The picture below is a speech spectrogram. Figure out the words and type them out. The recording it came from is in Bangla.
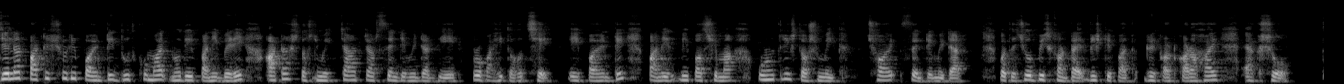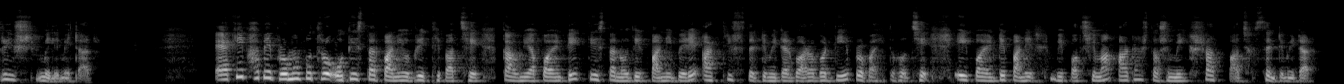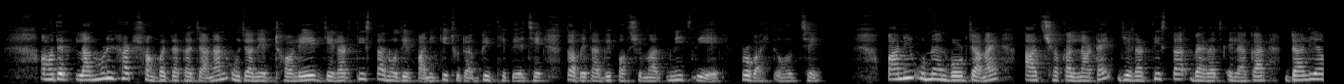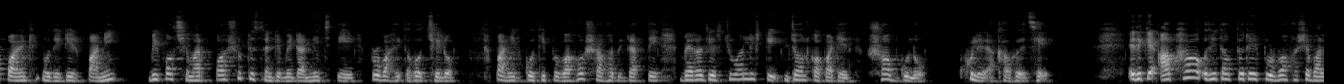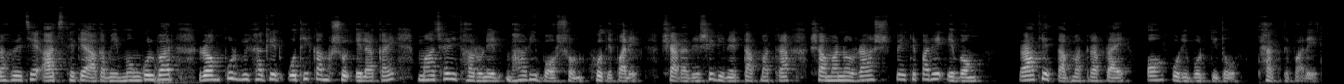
জেলার পাটেশ্বরী পয়েন্টে দুধকুমার নদীর পানি বেড়ে আঠাশ দশমিক চার চার সেন্টিমিটার দিয়ে প্রবাহিত হচ্ছে। এই পয়েন্টে পানির বিপদসীমা উনত্রিশ দশমিক ছয় সেন্টিমিটার। গত চব্বিশ ঘন্টায় বৃষ্টিপাত রেকর্ড করা হয় একশো ত্রিশ মিলিমিটার। একইভাবে ব্রহ্মপুত্র ও তিস্তার পানিও বৃদ্ধি পাচ্ছে। কাউনিয়া পয়েন্টে তিস্তা নদীর পানি বেড়ে আটত্রিশ সেন্টিমিটার বরাবর দিয়ে প্রবাহিত হচ্ছে। এই পয়েন্টে পানির বিপদসীমা আঠাশ দশমিক সাত পাঁচ সেন্টিমিটার। আমাদের লালমনিরহাট সংবাদদাতা জানান, উজানের ঢলে জেলার তিস্তা নদীর পানি কিছুটা বৃদ্ধি পেয়েছে, তবে তার বিপদসীমার নিচ দিয়ে প্রবাহিত হচ্ছে। পানি উন্নয়ন বোর্ড জানায়, আজ সকাল নটায় জেলার তিস্তা ব্যারাজ এলাকার ডালিয়া পয়েন্ট নদীটির পানি বিপদসীমার পঁয়ষট্টি সেন্টিমিটার নিচ দিয়ে প্রবাহিত হচ্ছিল। পানির গতি প্রবাহ স্বাভাবিক রাখতে ব্যারাজের চুয়াল্লিশটি জলকপাটের সবগুলো খুলে রাখা হয়েছে। এদিকে আবহাওয়া অধিদপ্তরের পূর্বাভাসে বলা হয়েছে, আজ থেকে আগামী মঙ্গলবার রংপুর বিভাগের অধিকাংশ এলাকায় মাঝারি ধরনের ভারী বর্ষণ হতে পারে। সারা দেশে দিনের তাপমাত্রা সামান্য হ্রাস পেতে পারে এবং রাতের তাপমাত্রা প্রায় অপরিবর্তিত থাকতে পারে।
